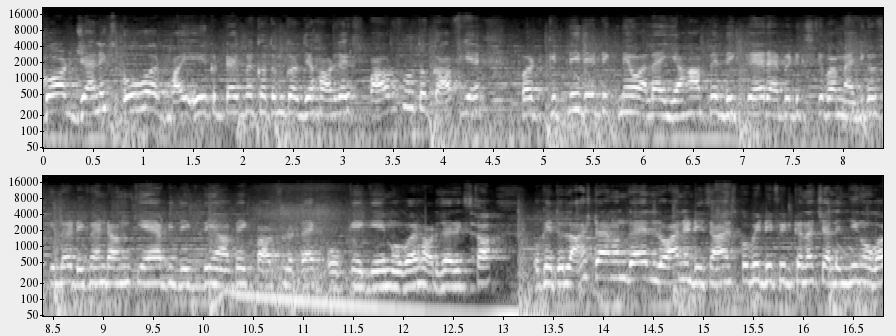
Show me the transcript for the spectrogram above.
गॉड जेनिक्स ओवर भाई, एक अटैक में ख़त्म कर दिया। हॉट जैरिक्स पावरफुल तो काफ़ी है बट कितनी देर टिकने वाला है? यहाँ पे दिखते हैं रैपिडिक्स के बाद मैजिकल स्किलर डिफेंड डाउन किया है। अभी देखते हैं, यहाँ पे एक powerful attack okay game over हॉर्जरिक्स का। ओके तो लास्ट टाइम हम गए लोआ ने डिसा इसको भी डिफीट करना चैलेंजिंग होगा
